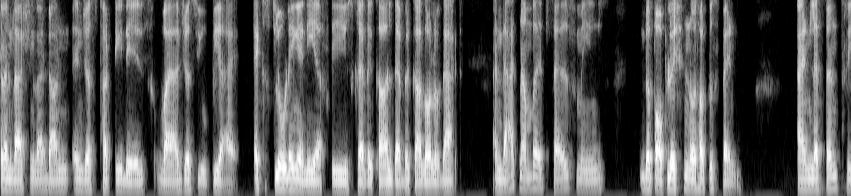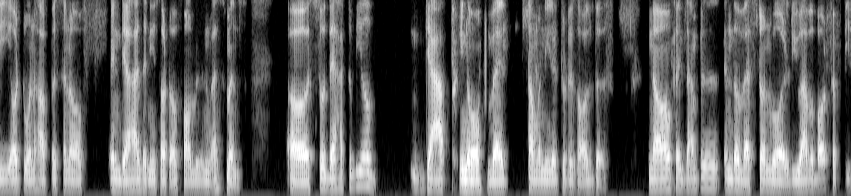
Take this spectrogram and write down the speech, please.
transactions are done in just 30 days via just UPI, excluding any FTs, credit cards, debit cards, all of that. And that number itself means the population knows how to spend. And less than three or two and a half percent of India has any sort of formal investments. Uh, so there had to be a gap, you know, where someone needed to resolve this. Now, for example, in the Western world, you have about 50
